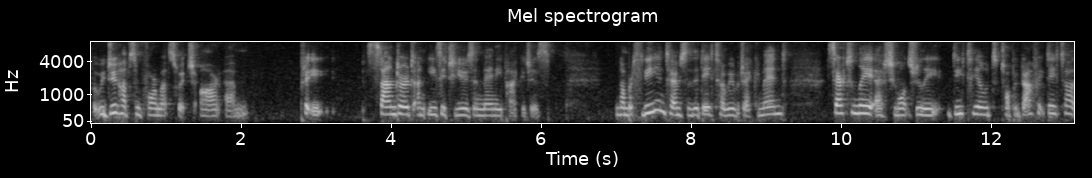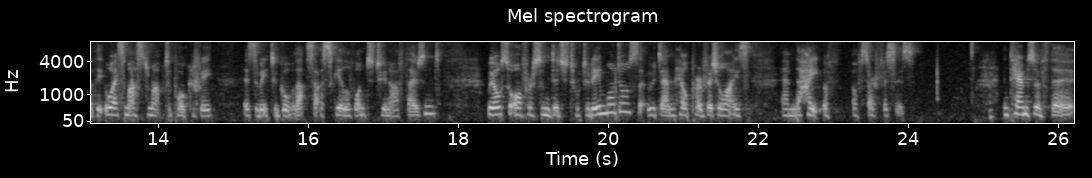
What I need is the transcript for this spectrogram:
But we do have some formats which are um, pretty standard and easy to use in many packages. Number three, in terms of the data we would recommend, certainly if she wants really detailed topographic data, the OS master map topography is the way to go. That's at a scale of one to two and a half thousand. We also offer some digital terrain models that would um, help her visualize um, the height of, of surfaces. In terms of the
